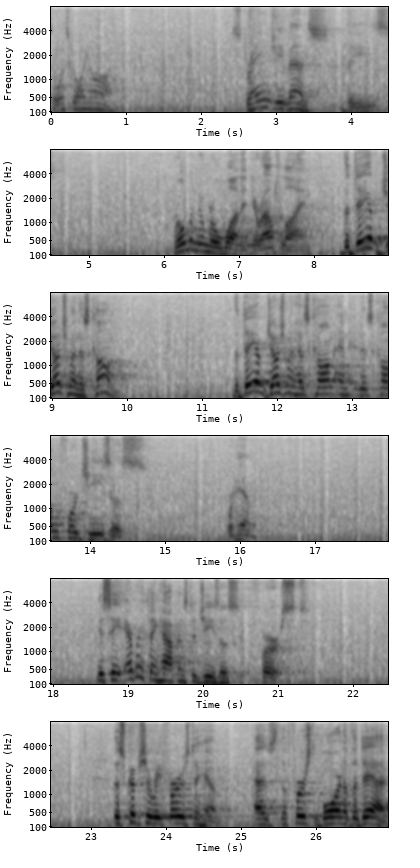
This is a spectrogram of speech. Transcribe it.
So, what's going on? Strange events, these. Roman numeral one in your outline the day of judgment has come. The day of judgment has come, and it has come for Jesus, for him. You see, everything happens to Jesus first. The scripture refers to him as the firstborn of the dead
